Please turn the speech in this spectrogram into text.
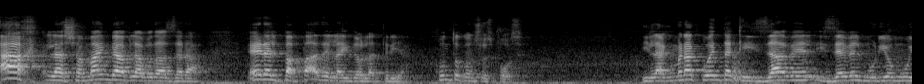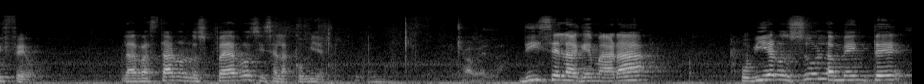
Ah, la Shamaim habla abodazara. Era el papá de la idolatría, junto con su esposa. Y la Gemara cuenta que Isabel, Isabel murió muy feo. La arrastraron los perros y se la comieron. Dice la Gemara, hubieron solamente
